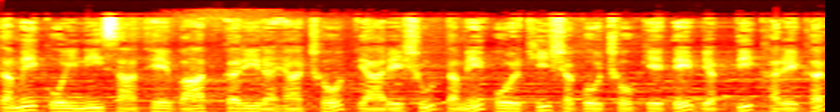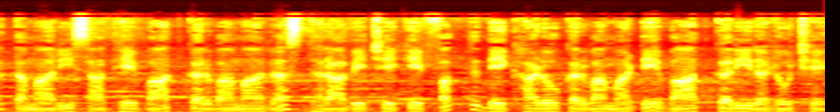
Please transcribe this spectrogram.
તમે કોઈની સાથે વાત કરી રહ્યા છો ત્યારે શું તમે ઓળખી શકો છો કે તે વ્યક્તિ ખરેખર તમારી સાથે વાત કરવામાં રસ ધરાવે છે કે ફક્ત દેખાડો કરવા માટે વાત કરી રહ્યો છે?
